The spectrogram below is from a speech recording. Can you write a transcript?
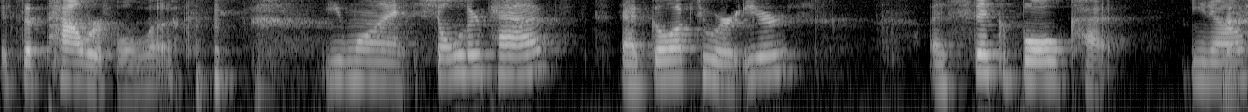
It's a powerful look. You want shoulder pads that go up to her ears, a thick bowl cut, you know,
